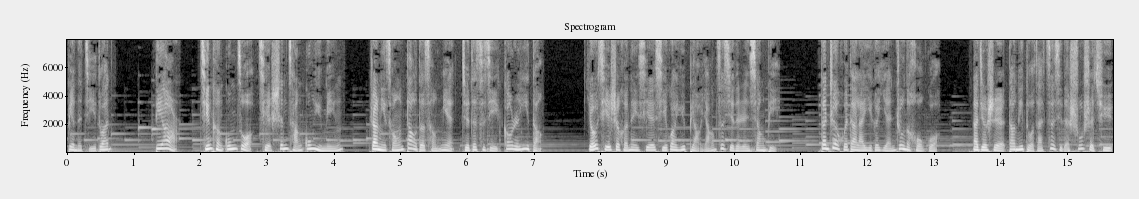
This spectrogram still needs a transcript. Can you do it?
变得极端；第二，勤恳工作且深藏功与名，让你从道德层面觉得自己高人一等，尤其是和那些习惯于表扬自己的人相比。但这会带来一个严重的后果，那就是当你躲在自己的舒适区，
